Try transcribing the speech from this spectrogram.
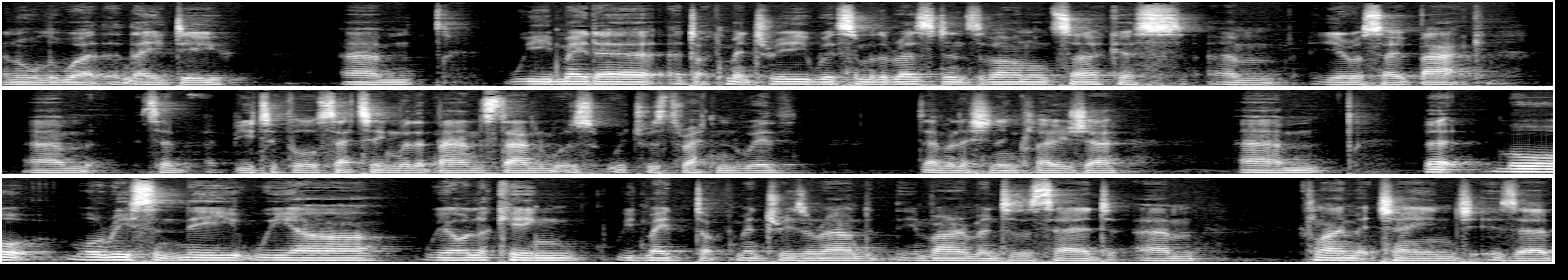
and all the work that they do. Um, we made a, a, documentary with some of the residents of Arnold Circus um, a year or so back. Um, it's a, a, beautiful setting with a bandstand, was, which was threatened with demolition and closure. Um, but more more recently, we are we are looking. We've made documentaries around the environment, as I said. Um, climate change is a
